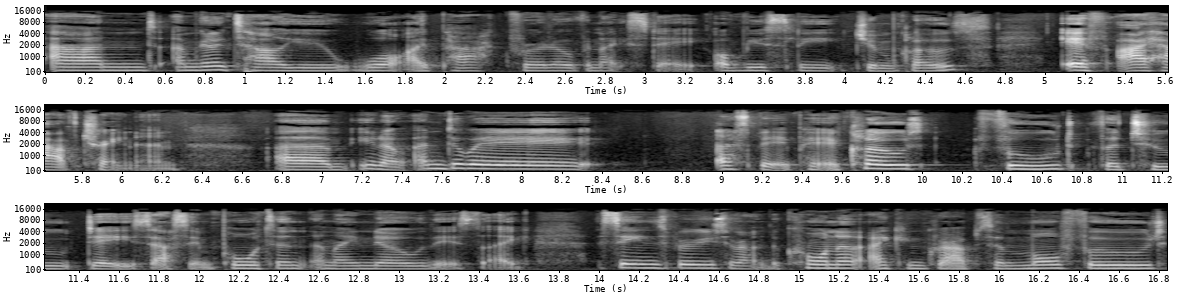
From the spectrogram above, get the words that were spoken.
And I'm going to tell you what I pack for an overnight stay. Obviously, gym clothes, if I have training. Um, you know, underwear, a spare pair of clothes, food for two days. That's important. And I know there's like Sainsbury's around the corner. I can grab some more food.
